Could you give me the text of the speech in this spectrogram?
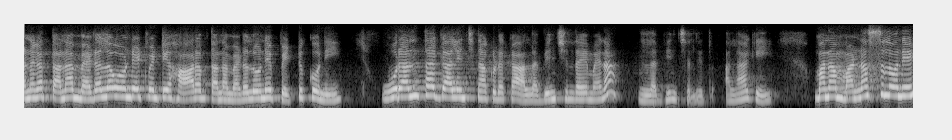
అనగా తన మెడలో ఉండేటువంటి హారం తన మెడలోనే పెట్టుకొని ఊరంతా గాలించినా కూడా లభించిందా ఏమైనా? లభించలేదు. అలాగే మన మనస్సులోనే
